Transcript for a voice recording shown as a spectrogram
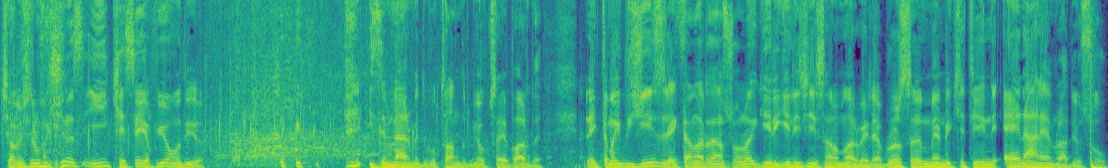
Çamaşır makinesi iyi kese yapıyor mu diyor. İzin vermedim utandım yoksa yapardı. Reklama gideceğiz reklamlardan sonra geri geleceğiz hanımlar beyler. Burası memleketin en alem radyosu.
